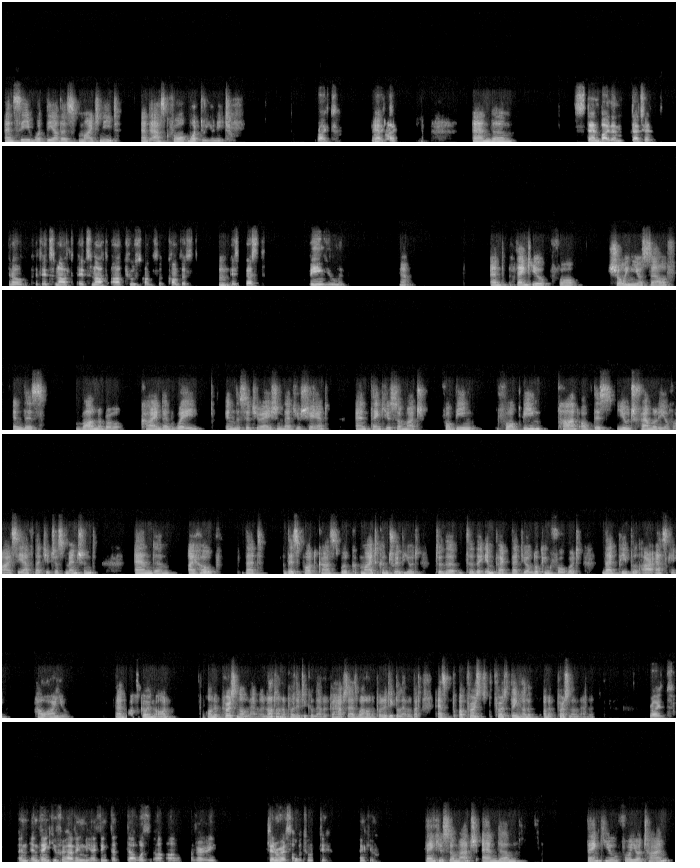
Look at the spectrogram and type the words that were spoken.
and see what the others might need and ask for what do you need. Right. Right. Yeah. And um, stand by them. That's it. You know, it, it's not it's not a truth contest. Mm. It's just being human. Yeah. And thank you for showing yourself in this vulnerable, kind, and way in the situation that you shared. And thank you so much for being for being part of this huge family of ICF that you just mentioned. And um, I hope that this podcast will might contribute to the to the impact that you're looking forward that people are asking how are you? And what's going on on a personal level not on a political level perhaps as well on a political level but as a first first thing on a on a personal level. Right. And and thank you for having me. I think that that was a, a, a very generous opportunity. Thank you. Thank you so much. And um, Thank you for your time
